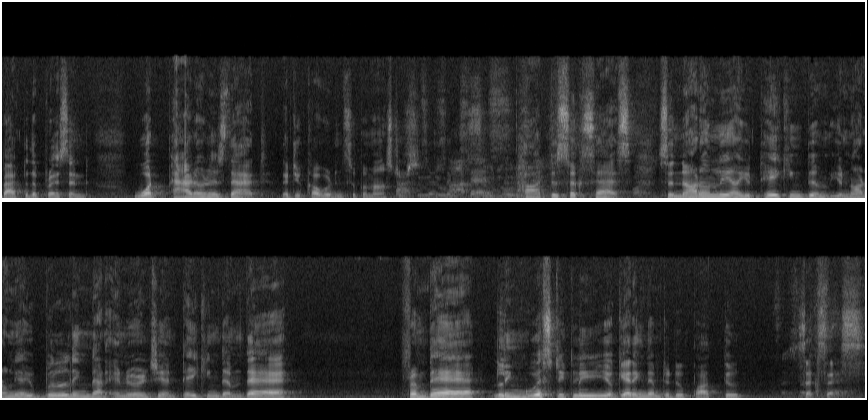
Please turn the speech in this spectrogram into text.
back to the present, what pattern is that that you covered in Supermasters? Success. path to success. So not only are you taking them, you not only are you building that energy and taking them there, from there, linguistically, you're getting them to do path to success.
